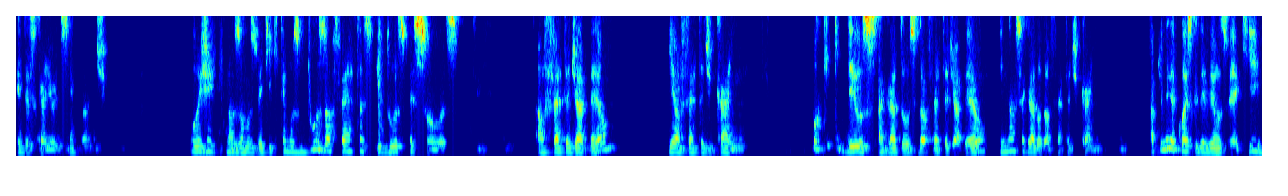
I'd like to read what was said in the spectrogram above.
e descaiu de semblante. Hoje nós vamos ver aqui que temos duas ofertas e duas pessoas. A oferta de Abel e a oferta de Caim. Por que, que Deus agradou-se da oferta de Abel e não se agradou da oferta de Caim? A primeira coisa que devemos ver aqui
